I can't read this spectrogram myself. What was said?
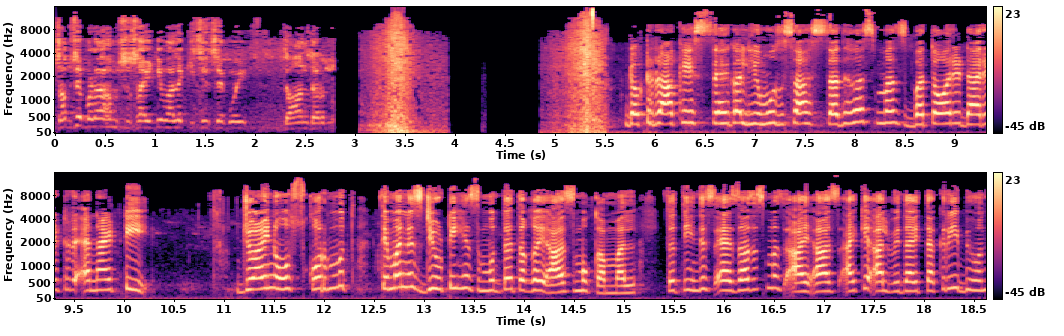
سب سے بڑا ہم سوسائٹی والے کسی سے کوئی دان درم ڈاکٹر راکیش سہگل، یموزسا صدہس مز بطور director N I T join اس کورمت، تمن اس ڈیوٹی ہز مدت گئی آز مکمل۔ تو تہندس اعزازس مز آئی آز اکہ الوداعی تقریب ہند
